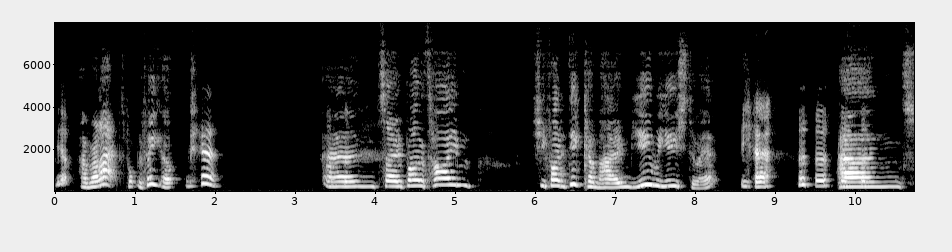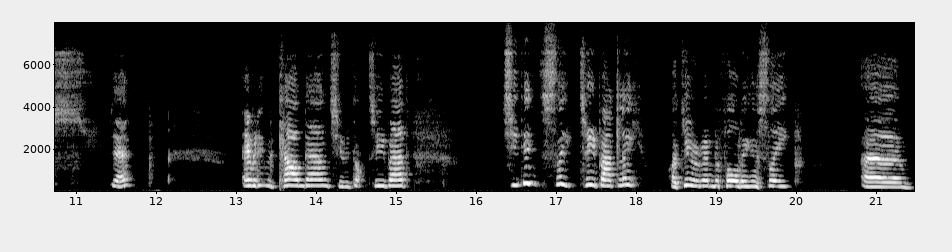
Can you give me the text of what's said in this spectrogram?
Yep. and relax, put my feet up. Yeah. And so by the time she finally did come home, you were used to it. Yeah. and yeah, everything would calm down. She was not too bad. She didn't sleep too badly. I do remember falling asleep um,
